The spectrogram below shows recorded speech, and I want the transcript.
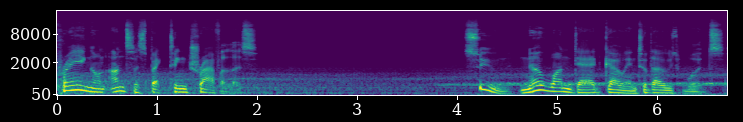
preying on unsuspecting travelers. Soon, no one dared go into those woods,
